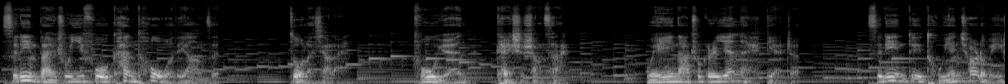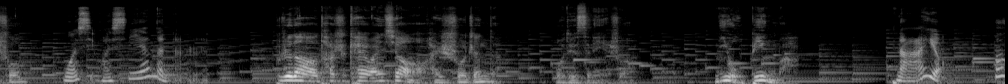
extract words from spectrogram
司令摆出一副看透我的样子，坐了下来。服务员开始上菜，维拿出根烟来点着。司令对吐烟圈的维说：“我喜欢吸烟的男人。”不知道他是开玩笑还是说真的。我对司令说。你有病吧？哪有？啊！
